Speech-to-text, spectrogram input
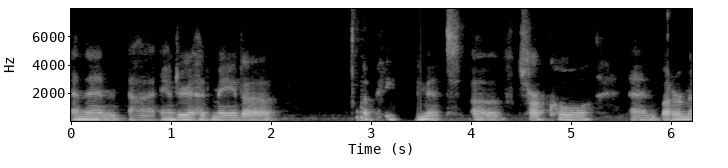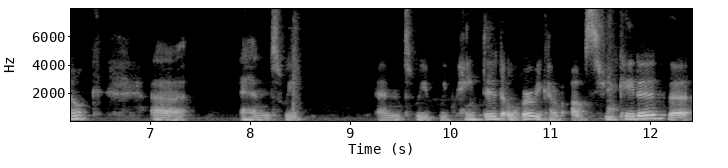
And then uh, Andrea had made a, a pigment of charcoal and buttermilk. Uh, and we and we, we painted over, we kind of obfuscated the,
